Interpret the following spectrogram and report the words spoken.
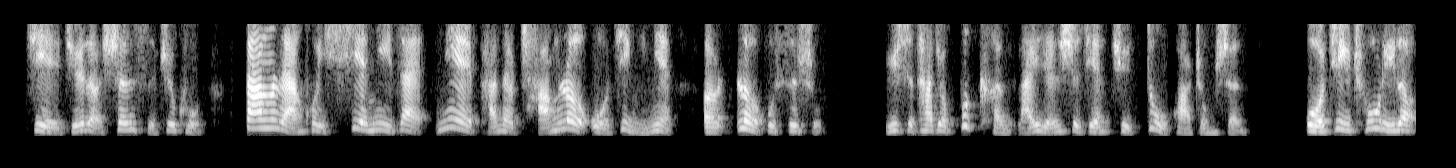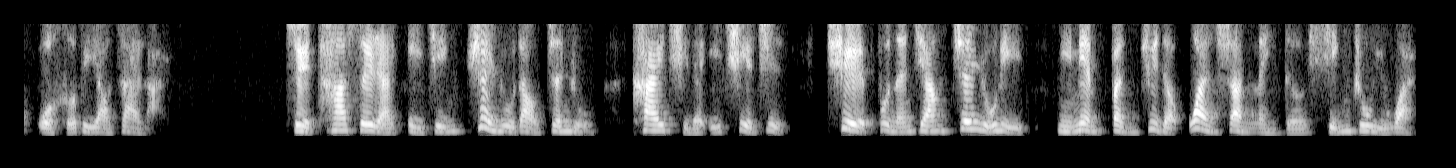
解决了生死之苦，当然会陷溺在涅槃的长乐我净里面而乐不思蜀。于是他就不肯来人世间去度化众生。我既出离了，我何必要再来？所以他虽然已经证入到真如，开启了一切智，却不能将真如里。里面本具的万善美德行诸于外，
